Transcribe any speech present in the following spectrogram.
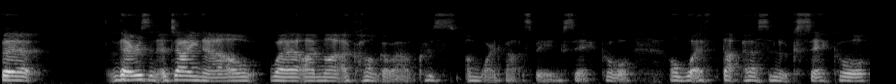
But there isn't a day now where I'm like, I can't go out because I'm worried about us being sick, or or what if that person looks sick, or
